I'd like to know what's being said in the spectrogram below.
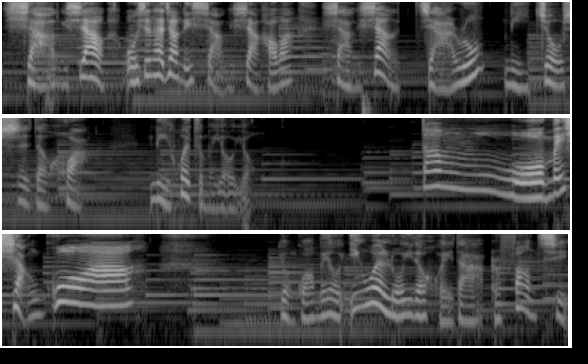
想象，我现在叫你想象好吗？想象，假如你就是的话。你会怎么游泳？但我没想过啊。永光没有因为罗伊的回答而放弃，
